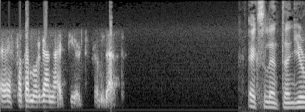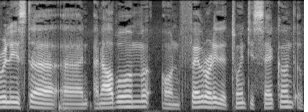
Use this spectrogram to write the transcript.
uh, Fata Morgana appeared from that. Excellent. And you released uh, an, an album on February the 22nd of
